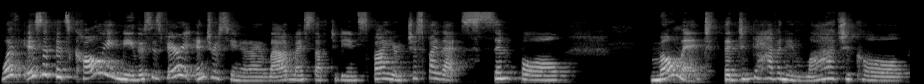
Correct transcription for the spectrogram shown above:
what is it that's calling me? This is very interesting. And i allowed myself to be inspired just by that simple moment that didn't have any logical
